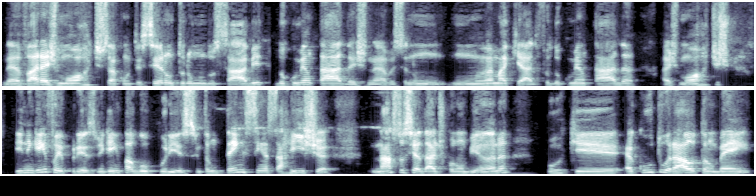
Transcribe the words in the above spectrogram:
Né, várias mortes aconteceram, todo mundo sabe, documentadas, né? Você não, não é maquiado, foi documentada as mortes, e ninguém foi preso, ninguém pagou por isso. Então tem sim essa rixa na sociedade colombiana, porque é cultural também.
